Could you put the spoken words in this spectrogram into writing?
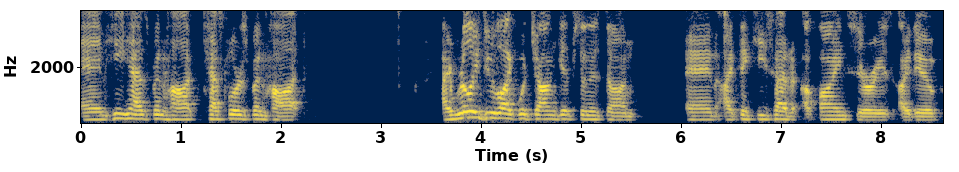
and he has been hot. Kesler's been hot. I really do like what John Gibson has done, and I think he's had a fine series. I do,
